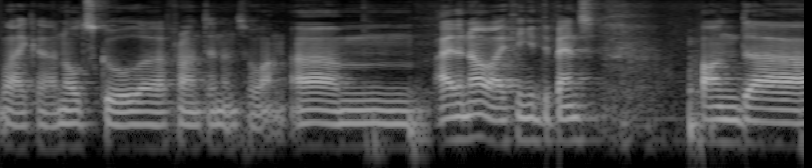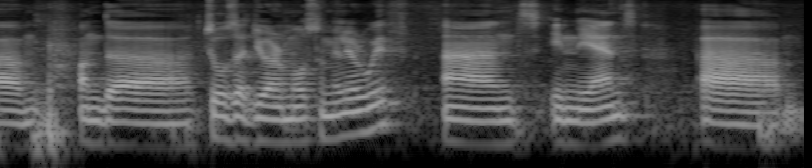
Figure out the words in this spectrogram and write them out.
like an old school uh, front end and so on. Um, I don't know. I think it depends on the on the tools that you are most familiar with, and in the end, um,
